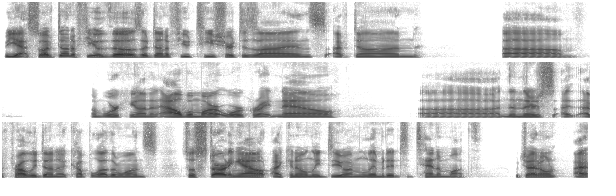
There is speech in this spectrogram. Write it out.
but yeah, so I've done a few of those. I've done a few T-shirt designs. I've done. Um, I'm working on an album artwork right now. Uh, and then there's I, have probably done a couple other ones. So starting out, I can only do I'm limited to ten a month, which I don't I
